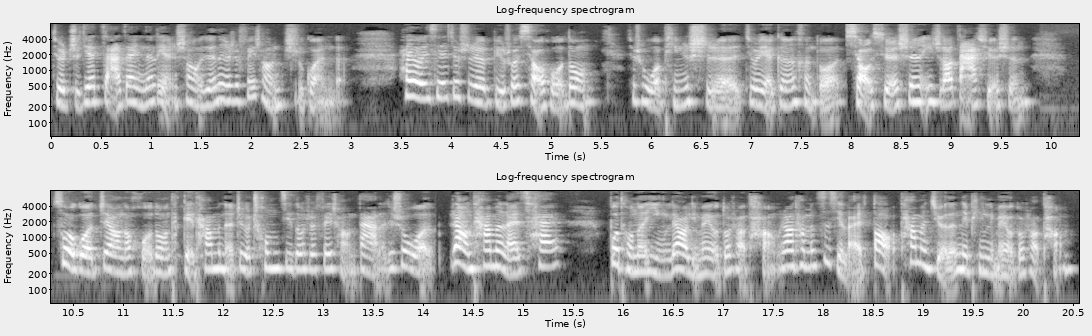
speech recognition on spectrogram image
就直接砸在你的脸上，我觉得那个是非常直观的。还有一些就是，比如说小活动，就是我平时就也跟很多小学生一直到大学生做过这样的活动，给他们的这个冲击都是非常大的。就是我让他们来猜不同的饮料里面有多少糖，让他们自己来倒，他们觉得那瓶里面有多少糖，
